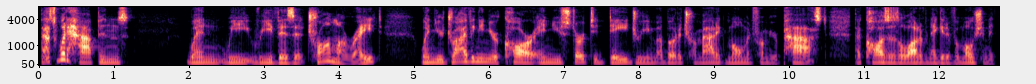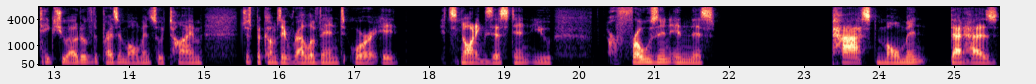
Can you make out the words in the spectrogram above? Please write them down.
that's what happens when we revisit trauma, right? When you're driving in your car and you start to daydream about a traumatic moment from your past that causes a lot of negative emotion, it takes you out of the present moment. So time just becomes irrelevant or it it's non-existent. You are frozen in this past moment that has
